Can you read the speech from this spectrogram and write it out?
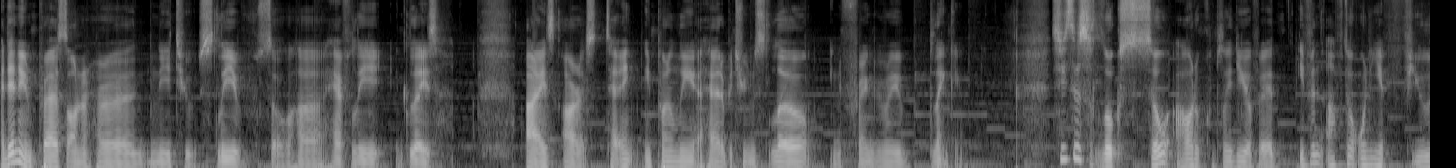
I didn't impress on her need to sleep, so her heavily glazed eyes are staring importantly ahead between slow, infrequently blinking. Just looks so out of completely of it, even after only a few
